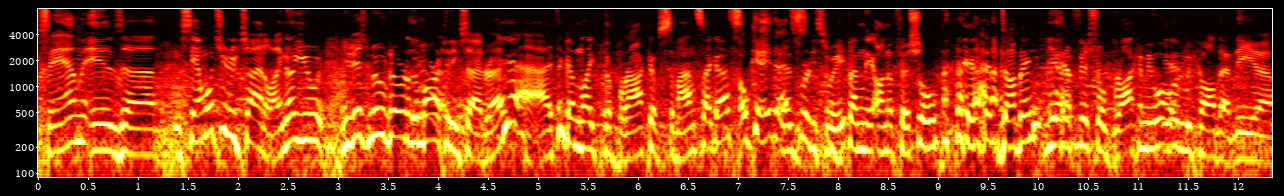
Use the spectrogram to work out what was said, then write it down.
Sam is uh, Sam. What's your new title? I know you you just moved over to the marketing side, right? Yeah, I think I'm like the Brock of Savance, I guess. Okay, that's It's pretty sweet. Been the unofficial yeah, dubbing. The unofficial Brock. I mean, what Yeah. would we call that? The uh,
